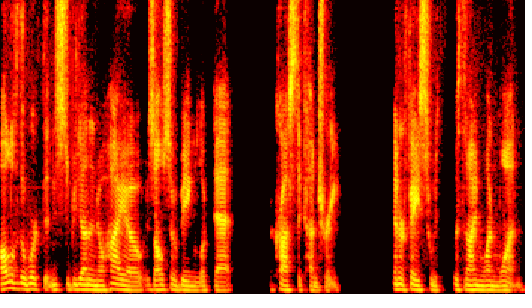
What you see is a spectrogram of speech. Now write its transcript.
All of the work that needs to be done in Ohio is also being looked at across the country, interfaced with, with 911.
